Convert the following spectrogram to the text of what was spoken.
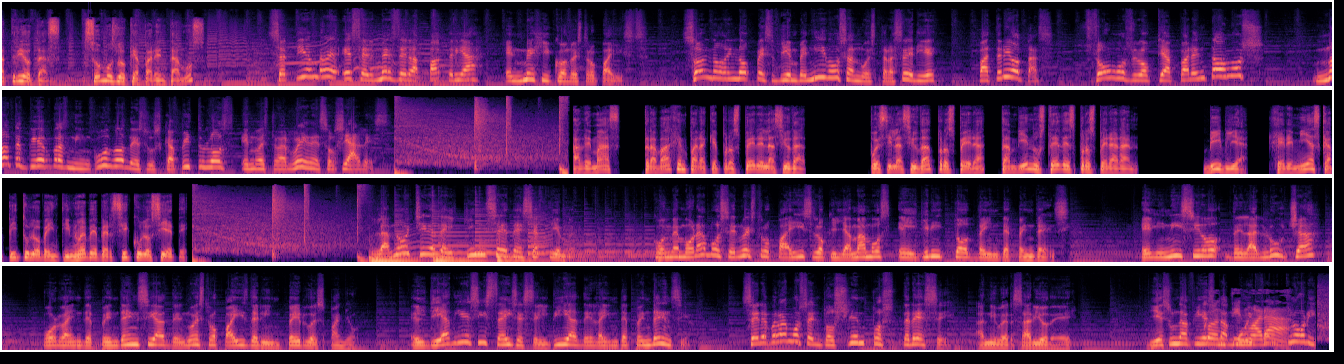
Patriotas, ¿somos lo que aparentamos? Septiembre es el mes de la patria en México, nuestro país. Soy Noel López, bienvenidos a nuestra serie Patriotas, ¿somos lo que aparentamos? No te pierdas ninguno de sus capítulos en nuestras redes sociales. Además, trabajen para que prospere la ciudad. Pues si la ciudad prospera, también ustedes prosperarán. Biblia, Jeremías capítulo 29 versículo 7. La noche del 15 de septiembre. Conmemoramos en nuestro país lo que llamamos el grito de independencia. El inicio de la lucha por la independencia de nuestro país del imperio español. El día 16 es el día de la independencia. Celebramos el 213 aniversario de él. Y es una fiesta Continuará. muy folclórica.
